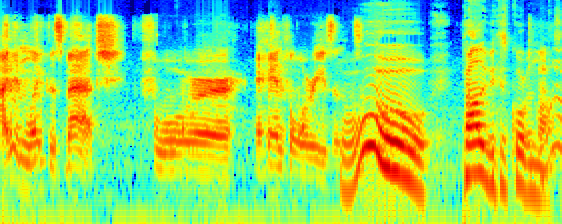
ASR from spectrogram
I didn't like this match for a handful of reasons. Ooh, probably because Corbin lost.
